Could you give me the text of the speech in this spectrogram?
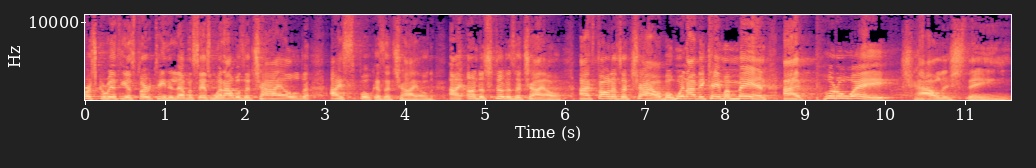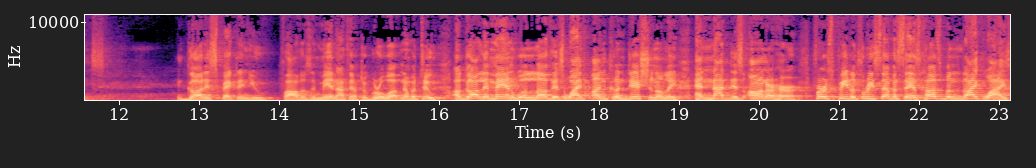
1 Corinthians 13 11 says, When I was a child, I spoke as a child. I understood as a child. I thought as a child. But when I became a man, I put away childish things. And God expecting you fathers and men out there to grow up. Number two, a godly man will love his wife unconditionally and not dishonor her. First Peter 3 7 says, Husbands likewise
